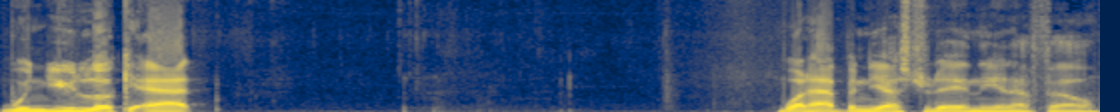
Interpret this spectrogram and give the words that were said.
When you look at what happened yesterday in the NFL,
